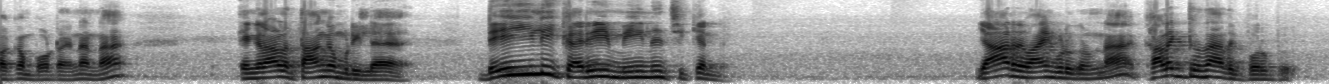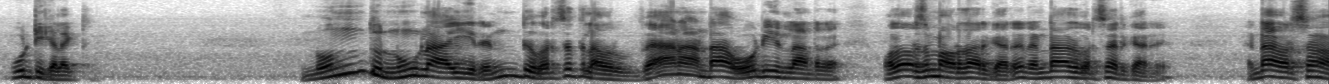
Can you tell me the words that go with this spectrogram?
பக்கம் போட்டோம். என்னென்னா எங்களால் தாங்க முடியல. டெய்லி கறி மீன் சிக்கன் யார் வாங்கி கொடுக்கணும்னா கலெக்டர் தான் அதுக்கு பொறுப்பு. ஊட்டி கலெக்டர் நொந்து நூலாகி ரெண்டு வருஷத்தில் அவர் வேணாண்டா ஓடிடலான்ற. முதல் வருஷமாக அவர் தான் இருக்கார். ரெண்டாவது வருஷம் இருக்கார். ரெண்டாவது வருஷம்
